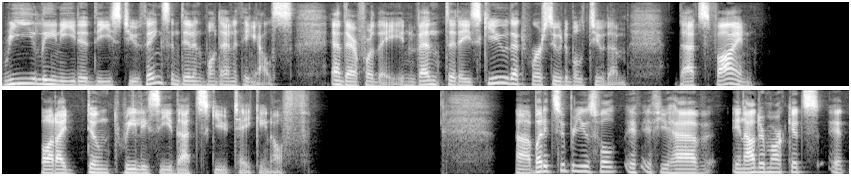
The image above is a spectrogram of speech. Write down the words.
really needed these two things and didn't want anything else. And therefore they invented a SKU that were suitable to them. That's fine. But I don't really see that SKU taking off. Uh, but it's super useful if, if you have in other markets. It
